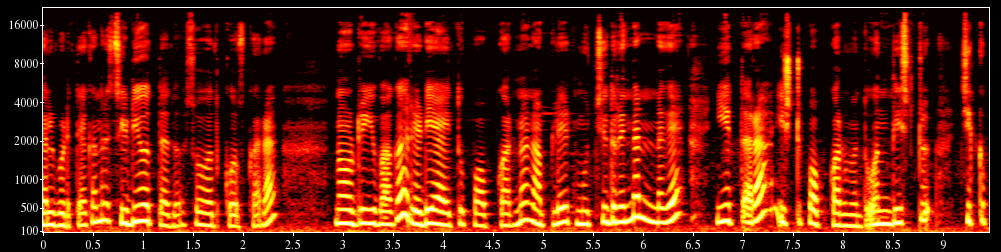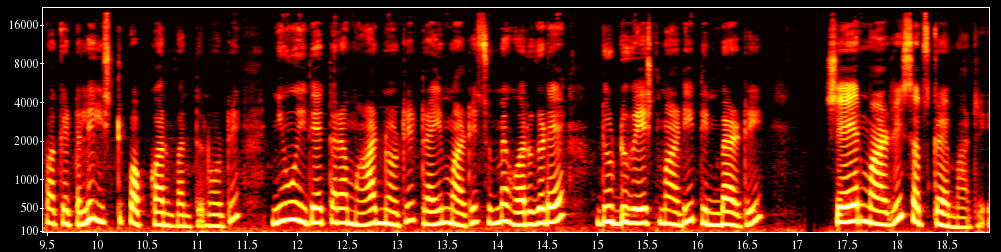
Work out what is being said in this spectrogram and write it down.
ಚೆಲ್ಬಿಡುತ್ತೆ. ಯಾಕಂದರೆ ಸಿಡಿಯುತ್ತೆ ಅದು. ಸೊ ಅದಕ್ಕೋಸ್ಕರ ನೋಡಿರಿ, ಇವಾಗ ರೆಡಿ ಆಯಿತು ಪಾಪ್ಕಾರ್ನ್ ನಾ ಪ್ಲೇಟ್ ಮುಚ್ಚಿದ್ರಿಂದ ನನಗೆ ಈ ಥರ ಇಷ್ಟು ಪಾಪ್ಕಾರ್ನ್ ಬಂತು. ಒಂದಿಷ್ಟು ಚಿಕ್ಕ ಪಾಕೆಟಲ್ಲಿ ಇಷ್ಟು ಪಾಪ್ಕಾರ್ನ್ ಬಂತು ನೋಡಿರಿ. ನೀವು ಇದೇ ಥರ ಮಾಡಿ ನೋಡಿರಿ ಟ್ರೈ ಮಾಡಿರಿ. ಸುಮ್ಮನೆ ಹೊರಗಡೆ ದುಡ್ಡು ವೇಸ್ಟ್ ಮಾಡಿ ತಿನ್ನಬೇಡ್ರಿ ಶೇರ್ ಮಾಡಿರಿ ಸಬ್ಸ್ಕ್ರೈಬ್ ಮಾಡಿರಿ.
